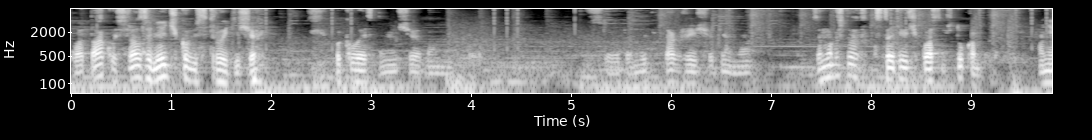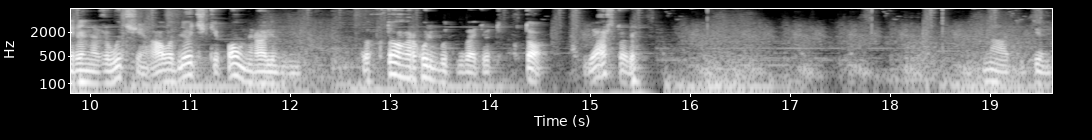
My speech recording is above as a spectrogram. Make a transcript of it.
в атаку, сразу летчиков строить еще по квестам еще там. Все это будет также еще блин, да. заморозка кстати очень классная штука. Они реально живучие. А вот летчики поумирали блин. вот кто гаркуль будет убивать? Вот кто? Я что ли? На ты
